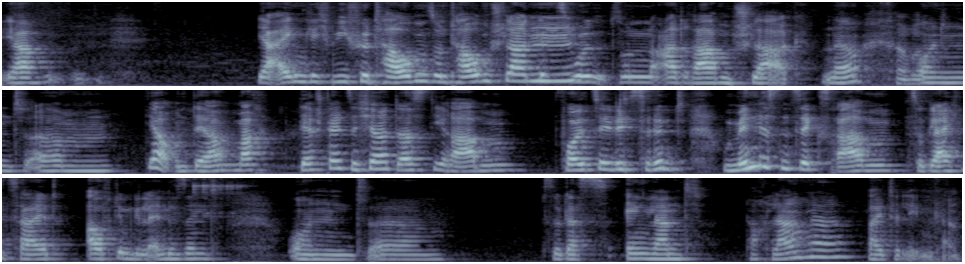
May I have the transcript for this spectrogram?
ja, ja eigentlich wie für Tauben, so einen Taubenschlag gibt es wohl so eine Art Rabenschlag. Ne? Verrückt. Und ähm, ja, und der macht, der stellt sicher, dass die Raben vollzählig sind und mindestens sechs Raben zur gleichen Zeit auf dem Gelände sind. Und ähm, sodass England noch lange weiterleben kann.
